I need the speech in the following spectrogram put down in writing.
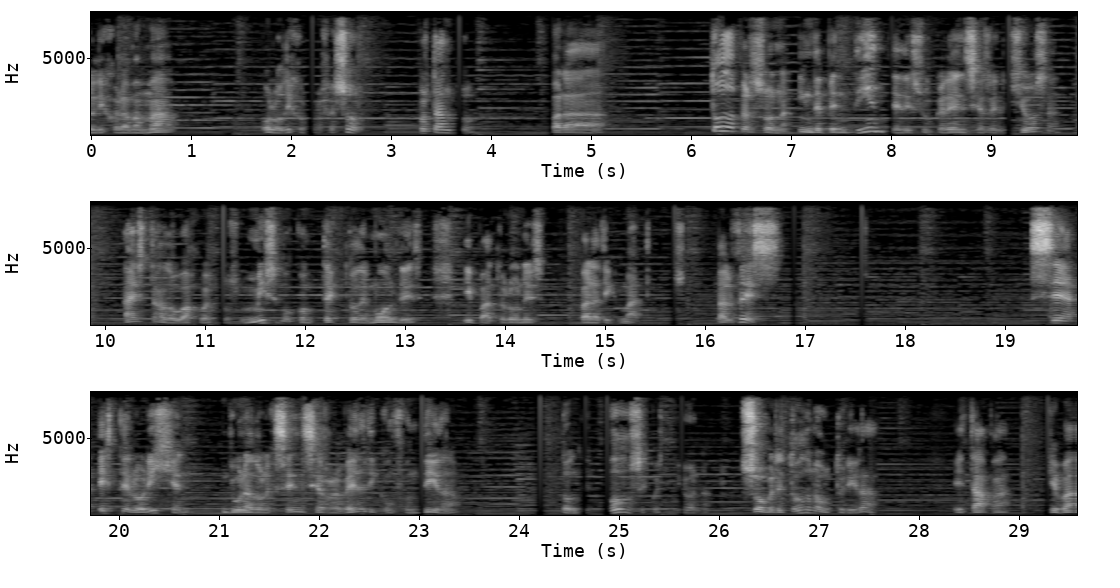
lo dijo la mamá o lo dijo el profesor. Por tanto, para Toda persona, independiente de su creencia religiosa, ha estado bajo estos mismos contextos de moldes y patrones paradigmáticos. Tal vez sea este el origen de una adolescencia rebelde y confundida, donde todo se cuestiona, sobre todo la autoridad, etapa que va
